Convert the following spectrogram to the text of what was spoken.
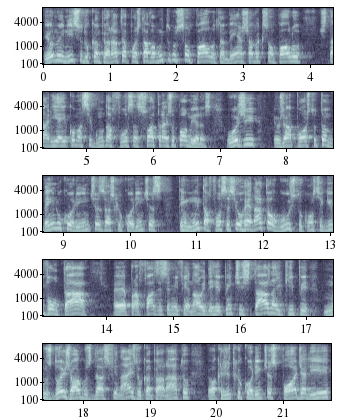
eu no início do campeonato eu apostava muito no São Paulo também, achava que São Paulo estaria aí como a segunda força só atrás do Palmeiras. Hoje eu já aposto também no Corinthians, acho que o Corinthians tem muita força. Se o Renato Augusto conseguir voltar é, para a fase semifinal e de repente estar na equipe nos dois jogos das finais do campeonato, eu acredito que o Corinthians pode ali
